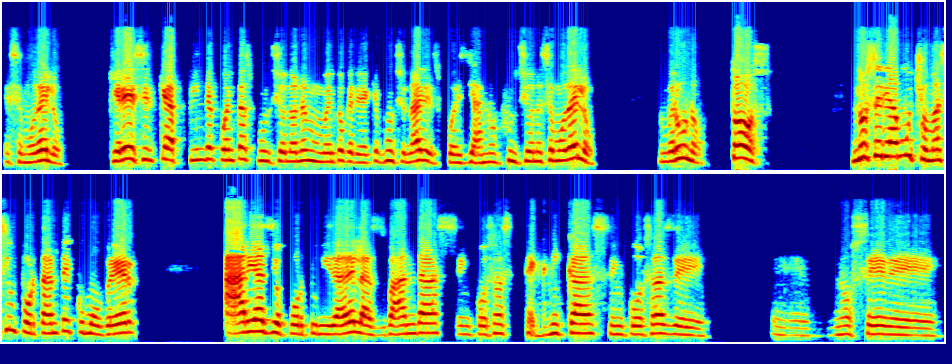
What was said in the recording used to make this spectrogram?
ese modelo. Quiere decir que a fin de cuentas funcionó en el momento que tenía que funcionar y después ya no funciona ese modelo. Número uno. Dos, ¿no sería mucho más importante como ver áreas de oportunidad de las bandas en cosas técnicas, en cosas de, eh, no sé, de,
